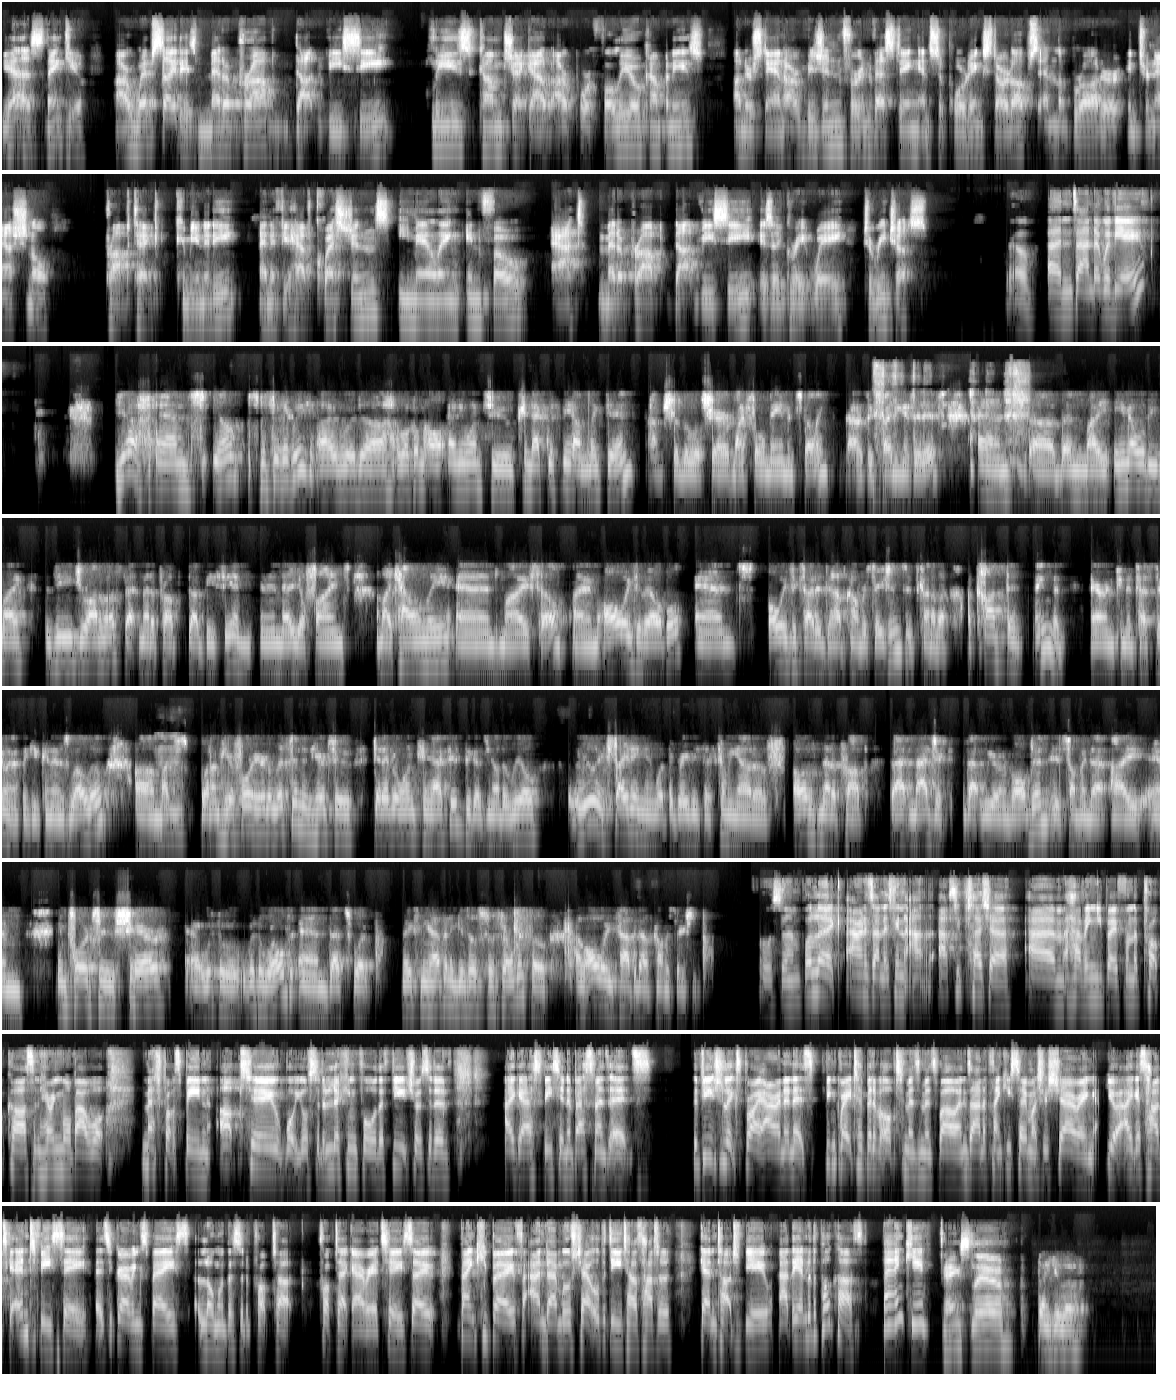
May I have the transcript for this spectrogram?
Yes, thank you. Our website is metaprop.vc. Please come check out our portfolio companies understand our vision for investing and supporting startups and the broader international prop tech community. And if you have questions, emailing info at metaprop.vc is a great way to reach us. So, and Zander, with you? Yeah, and you know, specifically, I would uh, I welcome all anyone to connect with me on LinkedIn. I'm sure they will share my full name and spelling, as exciting as it is. And uh, then my email will be my z Geronimos at metaprop.vc, and, and in there you'll find my Calendly and my cell. I'm always available and always excited to have conversations. It's kind of a, a constant thing that Aaron can attest to, and I think you can as well, Lou. Um, mm-hmm. That's what I'm here for, here to listen and here to get everyone connected because, you know, the real, the really exciting and what the gravy that's coming out of, of Metaprop, that magic that we are involved in is something that I am implored to share uh, with the, with the world. And that's what makes me happy and gives us fulfillment. So I'm always happy to have conversations. Awesome. Well, look, Aaron and Zan, it's been an absolute pleasure um, having you both on the Propcast and hearing more about what Metaprop's been up to, what you're sort of looking for, the future sort of, I guess, VC and investments. It's the future looks bright, Aaron, and it's been great to have a bit of optimism as well. And Zana, thank you so much for sharing your, I guess, how to get into VC. It's a growing space along with the sort of prop tech prop tech area too. So thank you both. And um, we'll share all the details how to get in touch with you at the end of the podcast. Thank you. Thanks, Lou. Thank you, Lou.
